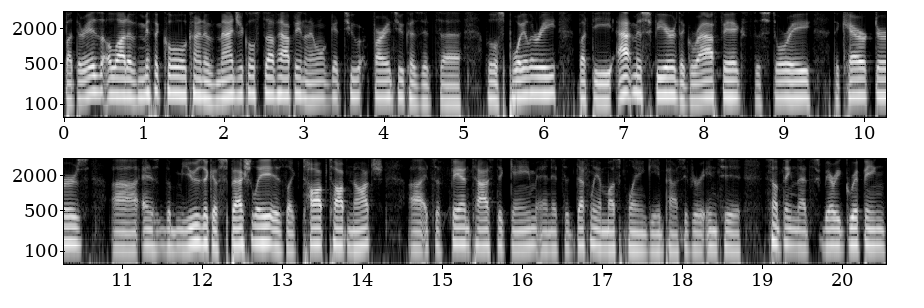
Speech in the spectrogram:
but there is a lot of mythical kind of magical stuff happening that I won't get too far into because it's a little spoilery. But the atmosphere, the graphics, the story, the characters, uh, and the music especially is like top top notch. Uh, it's a fantastic game, and it's a, definitely a must play in Game Pass if you're into something that's very gripping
